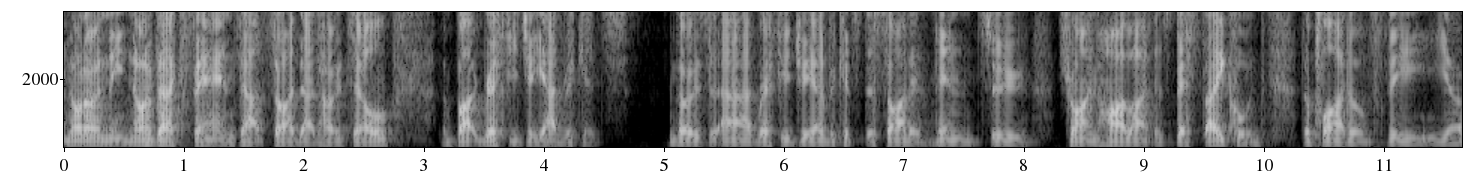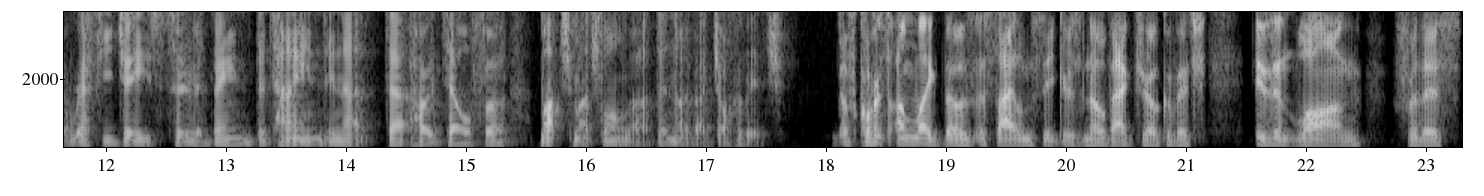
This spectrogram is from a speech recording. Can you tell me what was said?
not only Novak fans outside that hotel, but refugee advocates those uh, refugee advocates decided then to try and highlight as best they could the plight of the uh, refugees who had been detained in that, that hotel for much, much longer than Novak Djokovic. Of course, unlike those asylum seekers, Novak Djokovic isn't long for this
